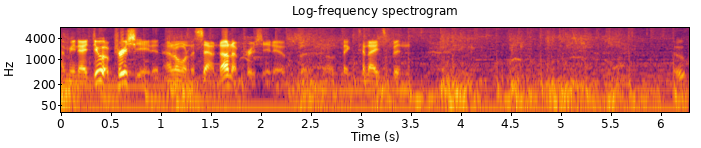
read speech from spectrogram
I mean, I do appreciate it. I don't want to sound unappreciative, but I don't think tonight's been. Oop.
